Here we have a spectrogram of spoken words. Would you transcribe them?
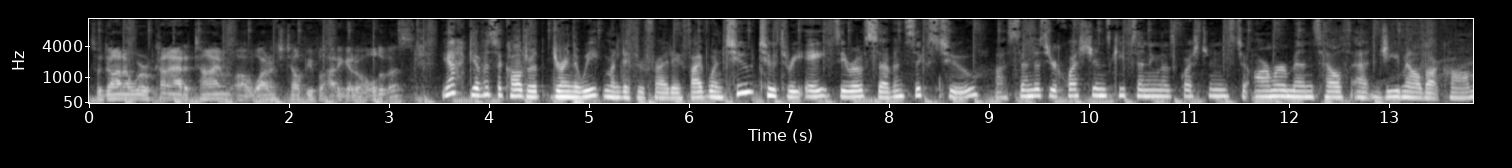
so Donna, we're kind of out of time. Uh, why don't you tell people how to get a hold of us? Yeah, give us a call during the week, Monday through Friday, 512-238-0762. Uh, send us your questions. Keep sending those questions to armormenshealth at gmail.com.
